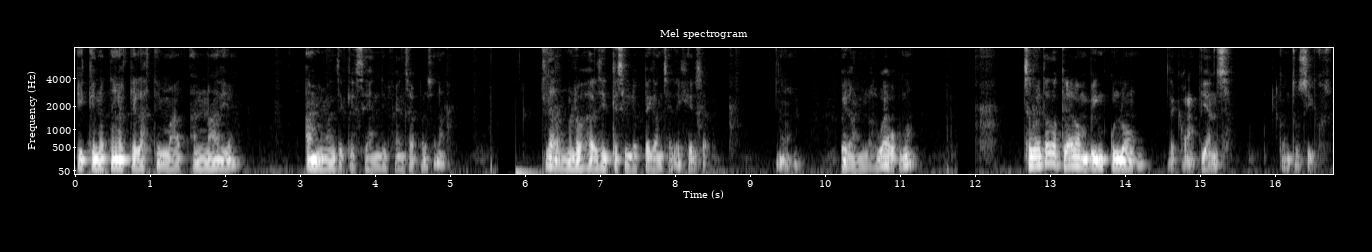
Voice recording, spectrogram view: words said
y que no tenga que lastimar a nadie a menos de que sea en defensa personal. Claro, no le vas a decir que si le pegan se deje. No pegan los huevos, ¿no? Sobre todo crear un vínculo de confianza con tus hijos.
